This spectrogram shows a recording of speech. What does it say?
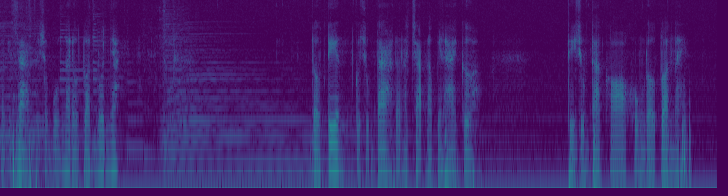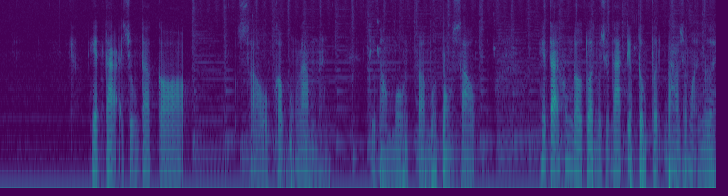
và cái giảm từ cho 4 ngày đầu tuần luôn nha. Đầu tiên của chúng ta đó là chạm đặc biệt hai cửa. Thì chúng ta có khung đầu tuần này. Hiện tại chúng ta có 6 cộng 5 này thì bằng 1 và 1 bằng 6 Hiện tại khung đầu tuần của chúng ta tiếp tục vẫn báo cho mọi người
